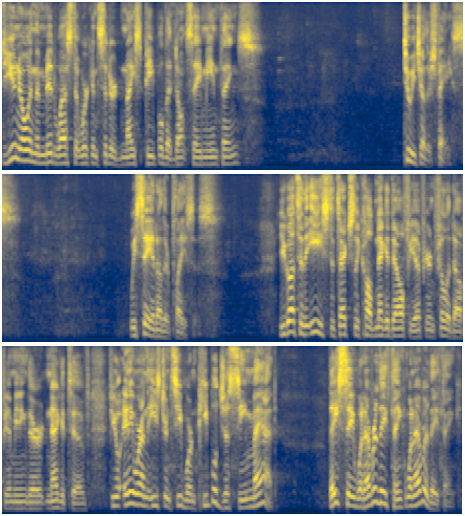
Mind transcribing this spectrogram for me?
Do you know in the Midwest that we're considered nice people that don't say mean things? To each other's face. We say it other places. You go out to the east, it's actually called Negadelphia if you're in Philadelphia, meaning they're negative. If you go anywhere on the eastern seaboard, people just seem mad. They say whatever they think whenever they think.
